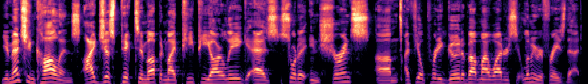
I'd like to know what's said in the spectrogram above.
You mentioned Collins. I just picked him up in my PPR league as sort of insurance. Um, I feel pretty good about my wide receiver. Let me rephrase that.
